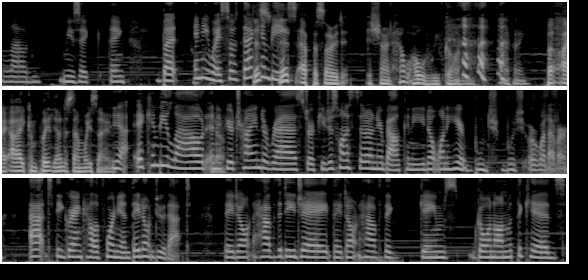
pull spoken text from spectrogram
loud music thing. But anyway, so that this, can be this episode is showing how old we've gotten. I think. But I, I completely understand what you're saying. yeah, it can be loud. And Yeah. if you're trying to rest or if you just want to sit on your balcony, you don't want to hear boonch, boonch or whatever. At the Grand Californian, they don't do that. They don't have the DJ. They don't have the games going on with the kids.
